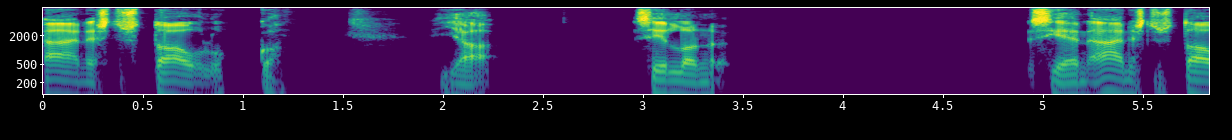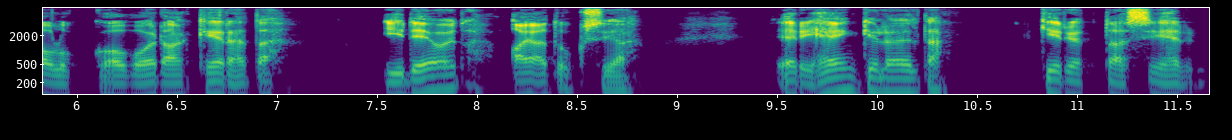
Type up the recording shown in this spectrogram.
äänestystaulukko. Ja silloin siihen äänestystaulukkoon voidaan kerätä ideoita, ajatuksia eri henkilöiltä, kirjoittaa siihen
